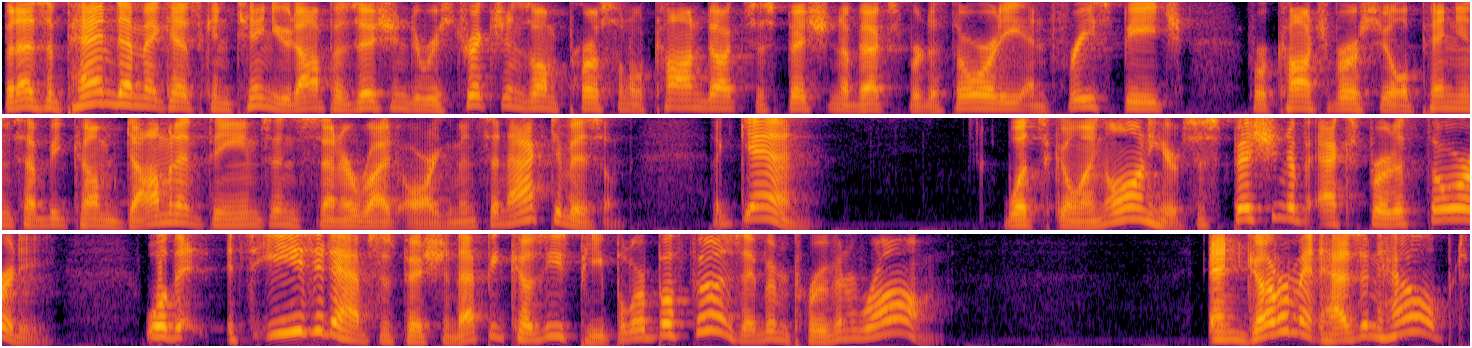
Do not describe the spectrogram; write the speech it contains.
But as the pandemic has continued, opposition to restrictions on personal conduct, suspicion of expert authority, and free speech for controversial opinions have become dominant themes in center right arguments and activism. Again, what's going on here? Suspicion of expert authority. Well, it's easy to have suspicion that because these people are buffoons. They've been proven wrong. And government hasn't helped.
